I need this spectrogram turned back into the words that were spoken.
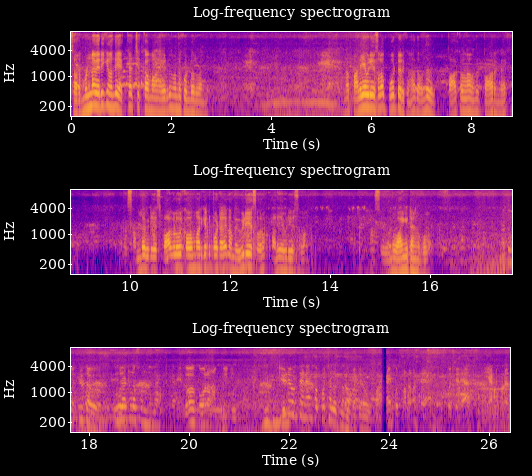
ஸோ அது முன்ன வரைக்கும் வந்து எக்கச்சக்கமான எருதுங்க வந்து கொண்டு வருவாங்க. ஆனால் பழைய வீடியோஸ் எல்லாம் போட்டு இருக்கேன். அதை வந்து பார்க்கலாம் வந்து பாருங்கள் சந்தை வீடியோஸ் பாகலூர் கவு மார்க்கெட் போட்டாலே நம்ம வீடியோஸ் வரும் பழைய வீடியோஸ் எல்லாம். ஸோ வந்து வாங்கிட்டாங்க போல. ఏదో పోవాలి నాకు వీడియో ఉంటే నేను తప్పొచ్చాను తప్పొచ్చాడు పాయింట్ తప్పొచ్చాడు అంటే తప్పొచ్చాడా ఎక్కడ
